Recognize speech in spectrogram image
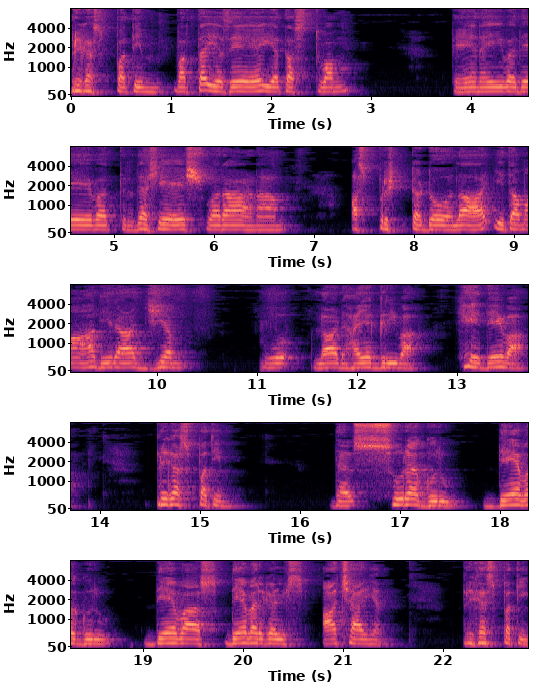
बृहस्पतिं वर्तयसे यतस्त्वं तेनैव देव त्रिदशेश्वराणाम् अस्पृष्टडोला इतमाधिराज्यं ओ लार्ड् हयग्रीवा हे देवा Brihaspatim, the sura பிரிகஸ்பதிம் த சுரகுரு தேவகுரு தேவாஸ் தேவர்கள்ஸ் ஆச்சாரியன் பிரிகஸ்பதி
